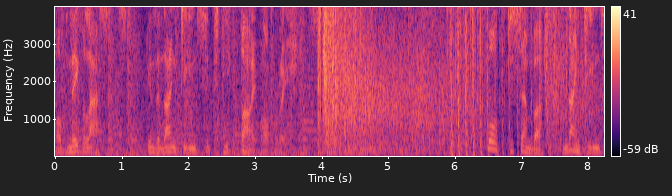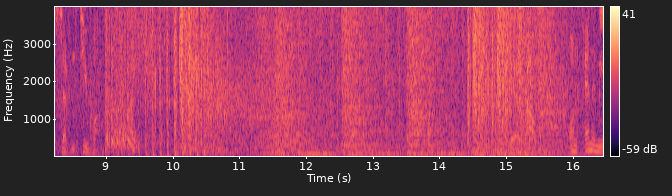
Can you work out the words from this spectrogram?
of naval assets in the 1965 operations. 4th December 1971. Their rout on enemy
